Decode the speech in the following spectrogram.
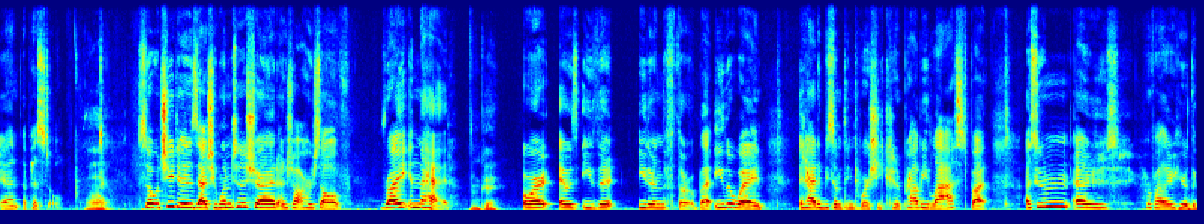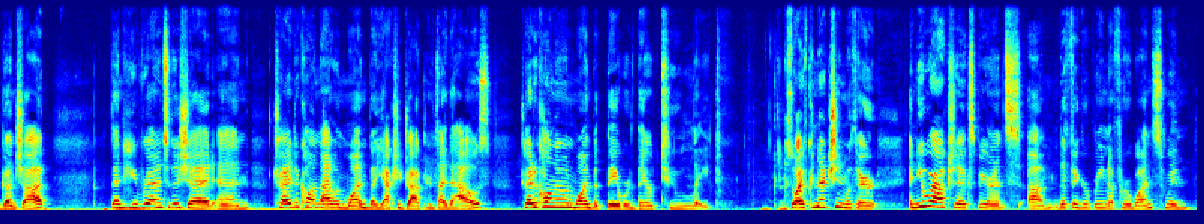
and a pistol. Wow. So what she did is that she went into the shed and shot herself right in the head, Okay. or it was either either in the throat. But either way, it had to be something to where she could probably last. But as soon as her father heard the gunshot, then he ran into the shed and tried to call 911, but he actually dragged her inside the house. Tried to call 911, but they were there too late. Okay. So I have connection with her, and you were actually experience um, the figurine of her once when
